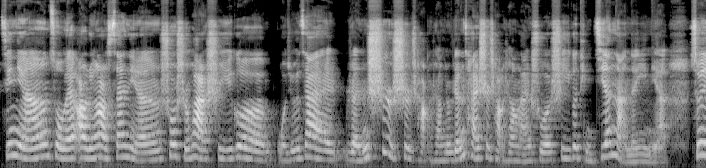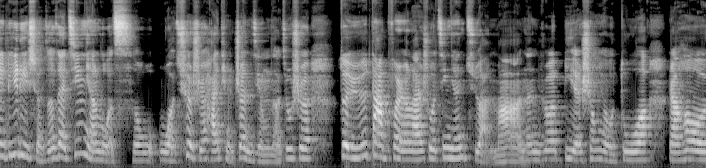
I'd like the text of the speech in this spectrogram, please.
今年作为二零二三年，说实话是一个我觉得在人事市场上，就人才市场上来说，是一个挺艰难的一年。所以 Lily 选择在今年裸辞，我我确实还挺震惊的。就是对于大部分人来说，今年卷嘛，那你说毕业生生又多，然后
